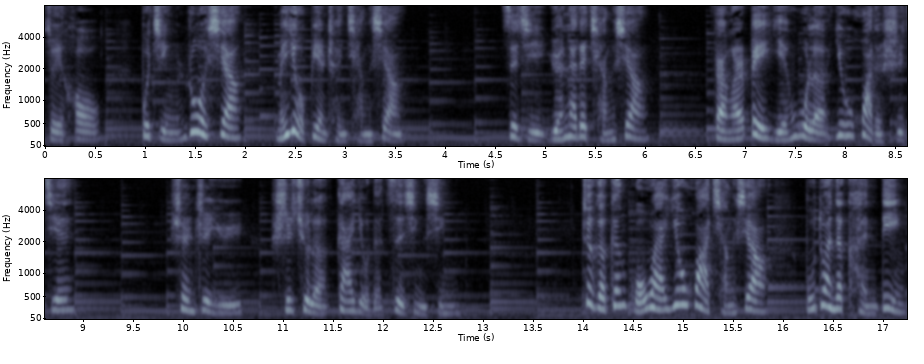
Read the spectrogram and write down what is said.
最后，不仅弱项没有变成强项，自己原来的强项反而被延误了优化的时间，甚至于。失去了该有的自信心，这个跟国外优化强项、不断的肯定、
